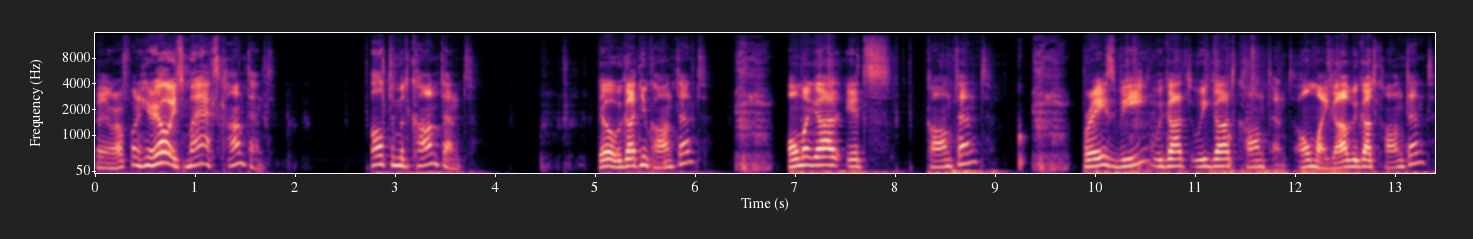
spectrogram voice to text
Any rough one here? Oh, it's max content. Ultimate content. Yo, we got new content? Oh my god, it's content? Praise be, we got we got content. Oh my god, we got content?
